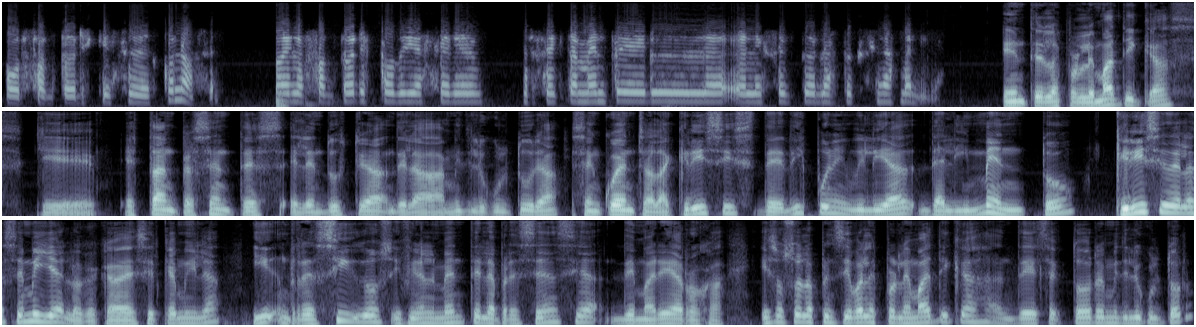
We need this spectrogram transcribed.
por factores que se desconocen. Uno de los factores podría ser el- perfectamente el, el efecto de las toxinas marinas. Entre las problemáticas que están presentes en la industria de la mitilicultura se encuentra la crisis de disponibilidad de alimento, crisis de la semilla, lo que acaba de decir Camila, y residuos y finalmente la presencia de marea roja. ¿Esas son las principales problemáticas del sector mitilicultor?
